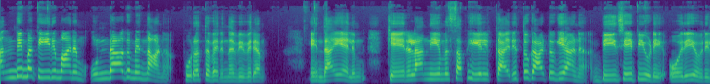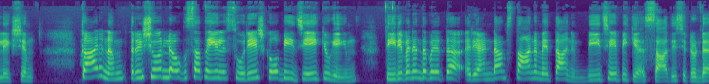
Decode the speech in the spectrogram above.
അന്തിമ തീരുമാനം ഉണ്ടാകുമെന്നാണ് പുറത്തുവരുന്ന വിവരം. എന്തായാലും കേരള നിയമസഭയിൽ കരുത്തു കാട്ടുകയാണ് ബി ജെ പിയുടെ ഒരേ ഒരു ലക്ഷ്യം. കാരണം തൃശൂർ ലോക്സഭയിൽ സുരേഷ് ഗോപി ജയിക്കുകയും തിരുവനന്തപുരത്ത് രണ്ടാം സ്ഥാനമെത്താനും ബി ജെ പിക്ക് സാധിച്ചിട്ടുണ്ട്.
